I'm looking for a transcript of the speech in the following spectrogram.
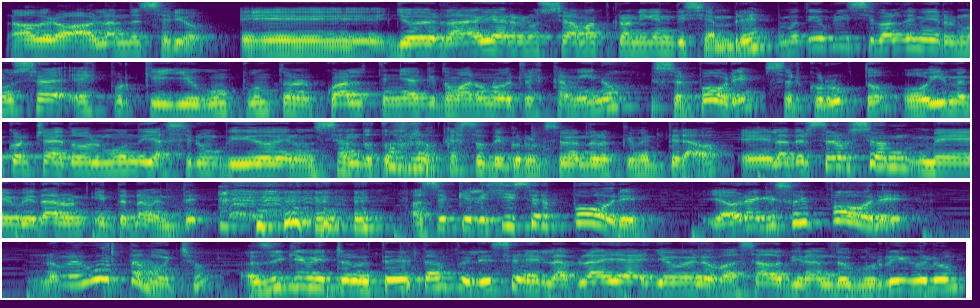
No, pero hablando en serio, eh, yo de verdad había renunciado a Mad Chronic en diciembre. El motivo principal de mi renuncia es porque llegó un punto en el cual tenía que tomar uno de tres caminos. Ser pobre, ser corrupto, o irme en contra de todo el mundo y hacer un video denunciando todos los casos de corrupción de los que me he enterado. Eh, la tercera opción me vetaron internamente. Así que elegí ser pobre. Y ahora que soy pobre, no me gusta mucho. Así que mientras ustedes están felices en la playa, yo me lo he pasado tirando currículum.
